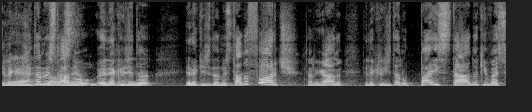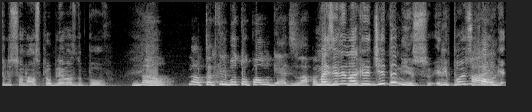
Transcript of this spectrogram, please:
Ele é? acredita no Estado. Ele acredita. Ele acredita no Estado forte, tá ligado? Ele acredita no pai-Estado que vai solucionar os problemas do povo. Não. Não, tanto que ele botou o Paulo Guedes lá pra Mas ele tudo. não acredita nisso. Ele pôs o, ah, Paulo, é?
